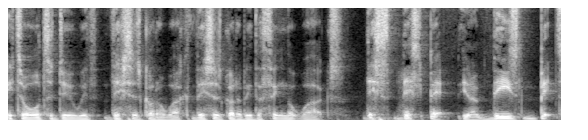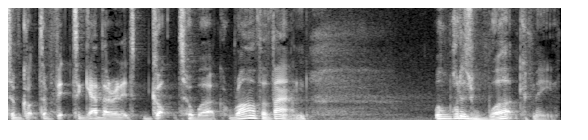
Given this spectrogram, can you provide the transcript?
it's all to do with this has got to work. This has got to be the thing that works. This this bit, you know, these bits have got to fit together, and it's got to work. Rather than, well, what does work mean?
